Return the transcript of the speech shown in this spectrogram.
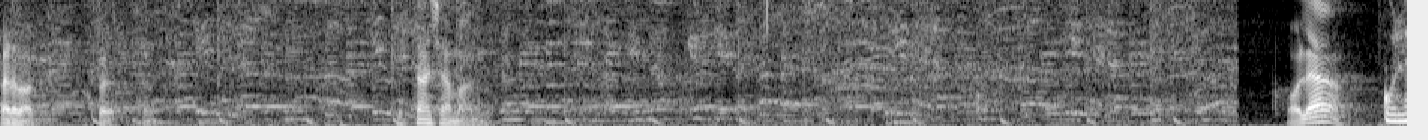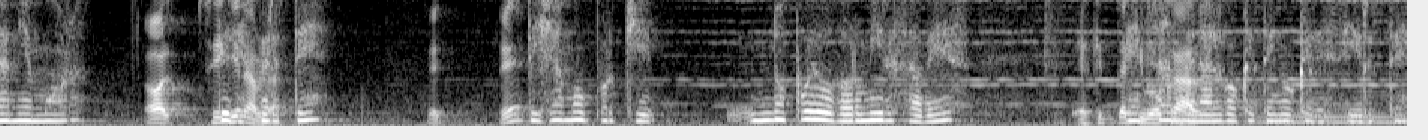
perdón. per- perdón. Me están llamando. Hola. Hola, mi amor. Hola. ¿Sí? ¿Te ¿Quién habla? desperté? Eh, ¿eh? Te llamo porque no puedo dormir, ¿sabes? Es que te Pensando en algo que tengo que decirte.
